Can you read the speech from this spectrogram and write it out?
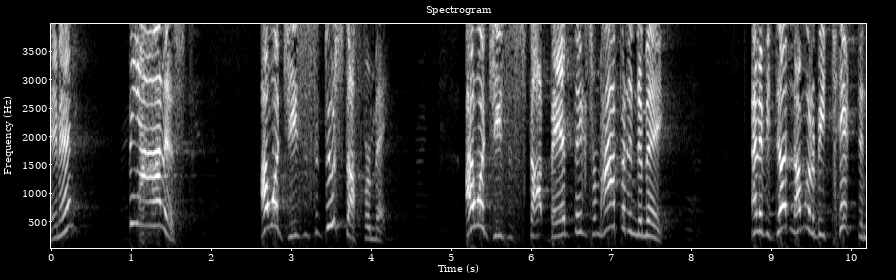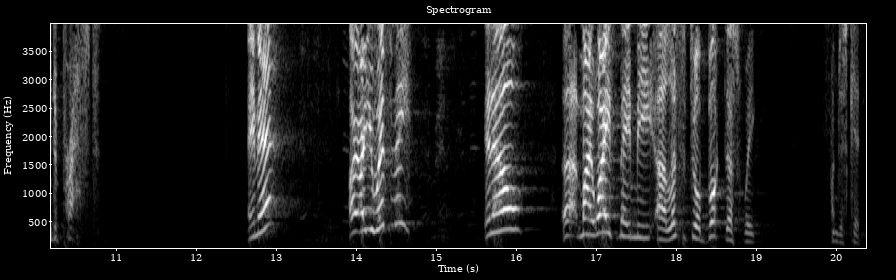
Amen? Be honest. I want Jesus to do stuff for me. I want Jesus to stop bad things from happening to me. And if he doesn't, I'm going to be ticked and depressed. Amen? Are, are you with me? You know, uh, my wife made me uh, listen to a book this week. I'm just kidding.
